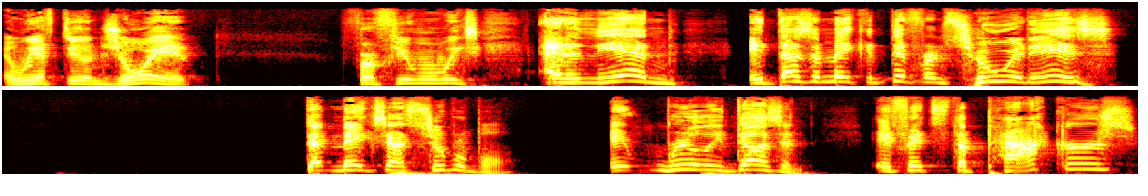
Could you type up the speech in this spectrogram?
And we have to enjoy it for a few more weeks. And in the end, it doesn't make a difference who it is that makes that Super Bowl. It really doesn't. If it's the Packers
